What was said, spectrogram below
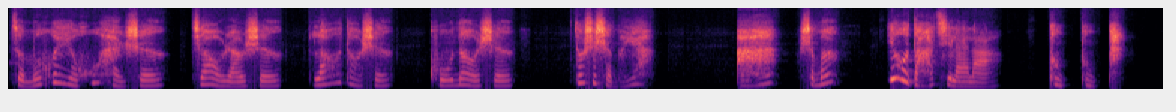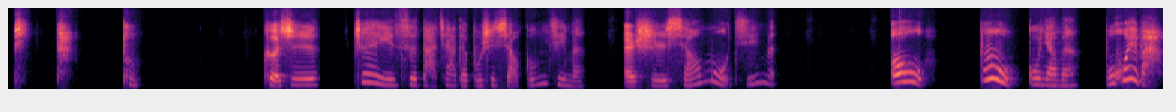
怎么会有呼喊声、叫嚷声、唠叨声、哭闹声？都是什么呀？啊？什么？又打起来啦！砰砰啪，噼啪砰。可是这一次打架的不是小公鸡们。而是小母鸡们。哦，不，姑娘们，不会吧？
